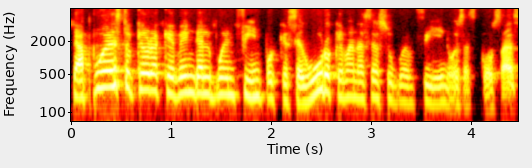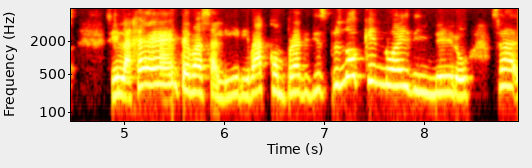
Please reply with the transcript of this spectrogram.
te apuesto que ahora que venga el buen fin, porque seguro que van a hacer su buen fin o esas cosas, si la gente va a salir y va a comprar y dices, pues no, que no hay dinero. O sea,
